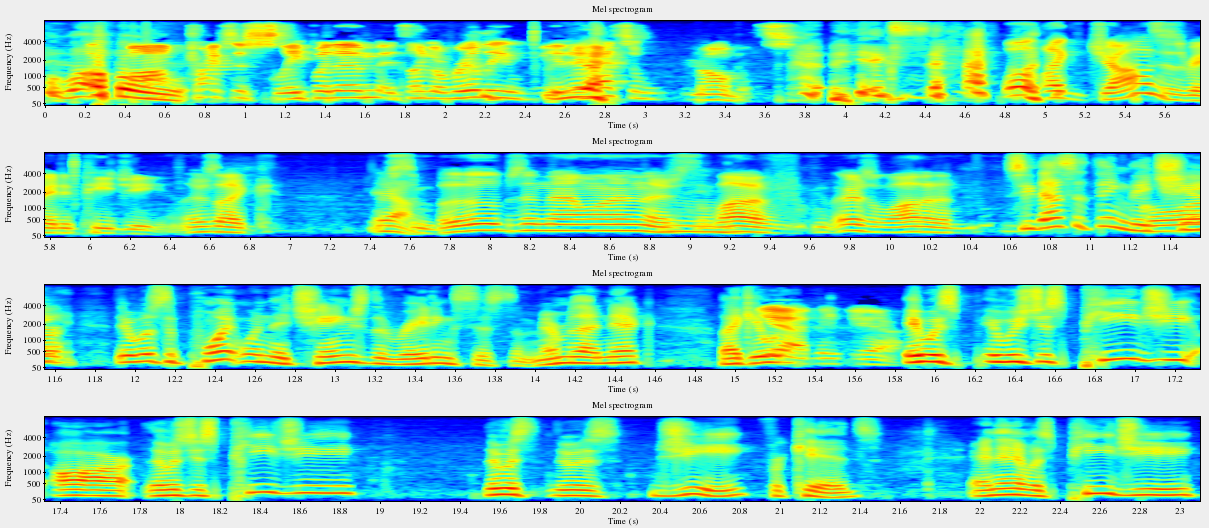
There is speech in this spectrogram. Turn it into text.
whoa, Mom whoa. tries to sleep with him. It's like a really it Yeah. has some moments. exactly. Well, like Jaws is rated PG. There's like there's Yeah. Mm. some boobs in that one. There's a lot of there's a lot of See, that's the thing. They Gore. changed. There was a point when they changed the rating system. Remember that, Nick? Like it, yeah, yeah, yeah. it was it was just PGR. There was just PG. There was there was G for kids, and then it was PG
